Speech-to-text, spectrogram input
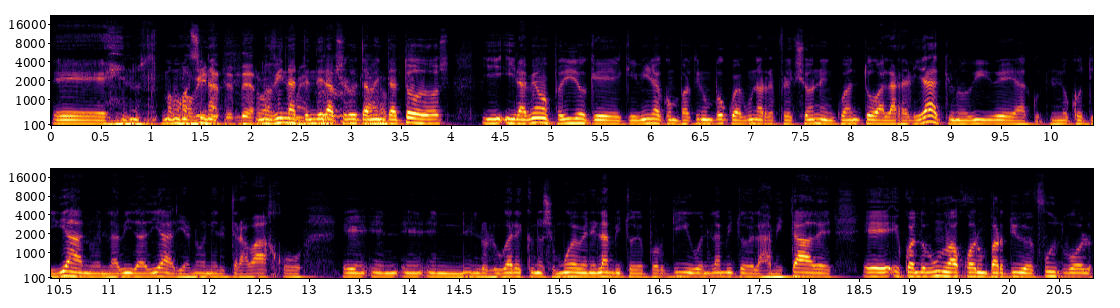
eh, nos, viene a atender, nos viene a atender absolutamente a todos. Y, le habíamos pedido que, viniera a compartir un poco alguna reflexión en cuanto a la realidad que uno vive en lo cotidiano, en la vida diaria, no en el trabajo, en, los lugares que uno se mueve, en el ámbito deportivo, en el ámbito de las amistades, eh, cuando uno va a jugar un partido de fútbol,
